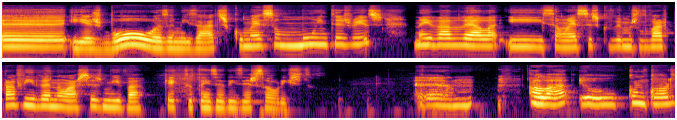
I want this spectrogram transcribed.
Uh, e as boas amizades começam muitas vezes na idade dela e são essas que devemos levar para a vida, não achas, Miva? O que é que tu tens a dizer sobre isto? Um, olá, eu concordo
